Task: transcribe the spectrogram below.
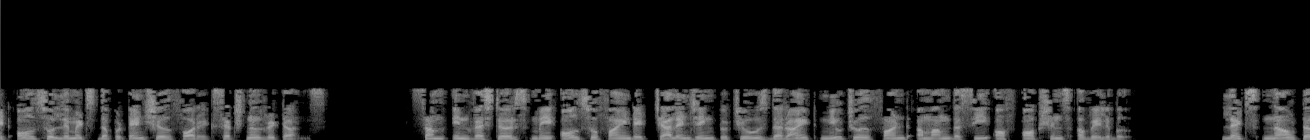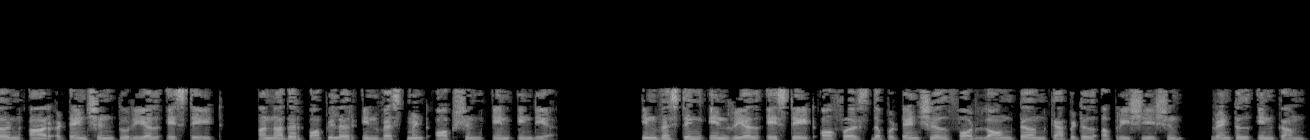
it also limits the potential for exceptional returns. Some investors may also find it challenging to choose the right mutual fund among the sea of options available. Let's now turn our attention to real estate, another popular investment option in India. Investing in real estate offers the potential for long-term capital appreciation, rental income,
